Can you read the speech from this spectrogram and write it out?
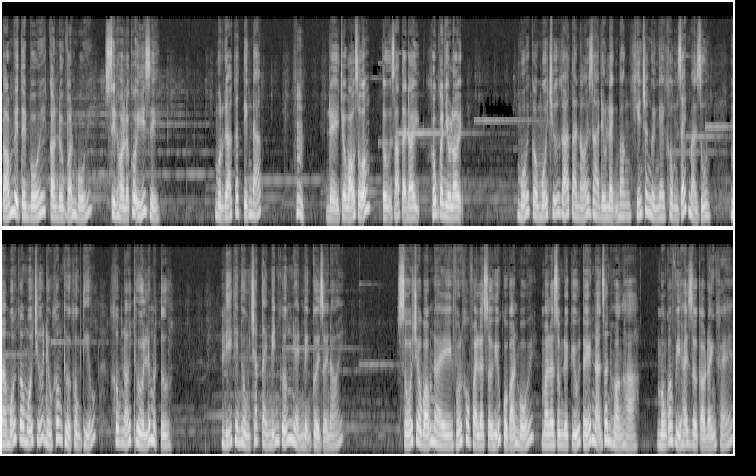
Tám vị tên bối cản đường vãn bối xin hỏi là có ý gì? Một gã cất tiếng đáp. Hừm, để cho báo xuống tự sát tại đây không cần nhiều lời. Mỗi câu mỗi chữ gã ta nói ra đều lạnh băng khiến cho người nghe không rét mà run. Mà mỗi câu mỗi chữ đều không thừa không thiếu không nói thừa lấy một từ lý thiên hùng chắp tay miễn cưỡng nhoẻn miệng cười rồi nói. Số châu báu này vốn không phải là sở hữu của vãn bối mà là dùng để cứu tế nạn dân hoàng hà. Mong các vị hãy giờ cào đánh khẽ.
